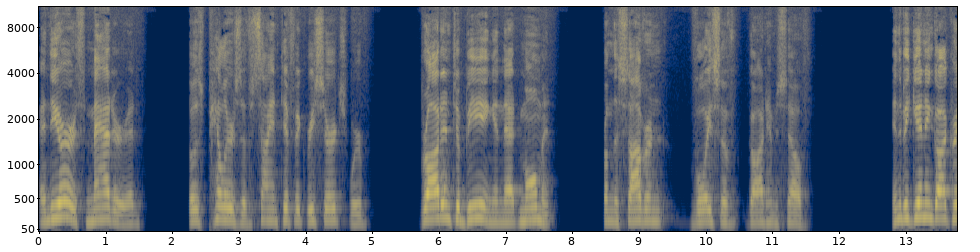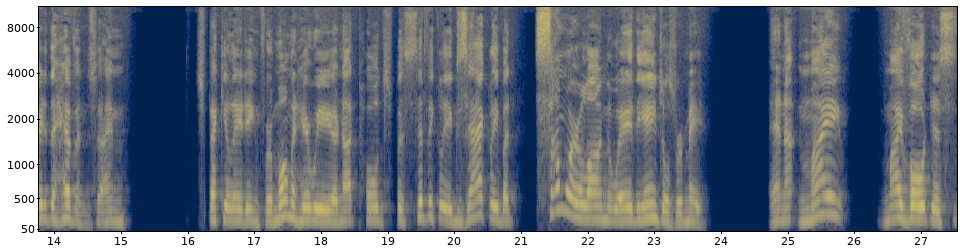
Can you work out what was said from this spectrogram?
and the earth, matter, and those pillars of scientific research were brought into being in that moment from the sovereign voice of God Himself. In the beginning, God created the heavens. I'm speculating for a moment here. We are not told specifically exactly, but somewhere along the way, the angels were made. And my, my vote is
